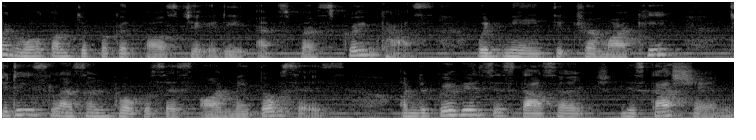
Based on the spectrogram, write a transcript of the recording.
and welcome to Phuket PALS GED Express screencast with me, Teacher Marky. Today's lesson focuses on mitosis. On the previous discussion, discussion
